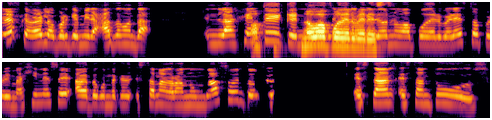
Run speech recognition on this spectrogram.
tienes que verlo, porque mira, haz de cuenta, la gente que Oh, no no, va a poder ver video esto. no va a poder ver esto, pero imagínese, haz de cuenta que están agarrando un vaso, entonces están, están tus,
